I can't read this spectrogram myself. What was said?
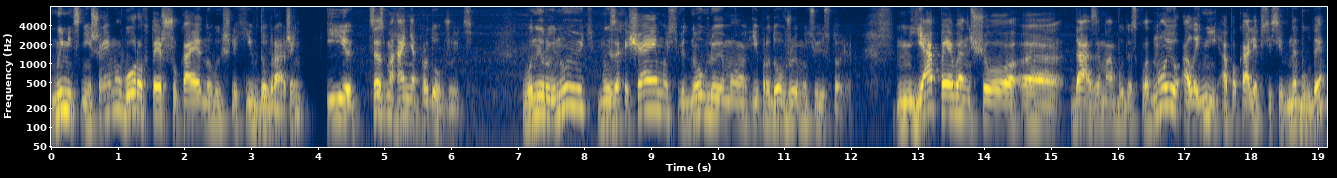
ми міцнішаємо. Ворог теж шукає нових шляхів до вражень, і це змагання продовжується. Вони руйнують, ми захищаємось, відновлюємо і продовжуємо цю історію. Я певен, що е, да, зима буде складною, але ні, апокаліпсисів не буде,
